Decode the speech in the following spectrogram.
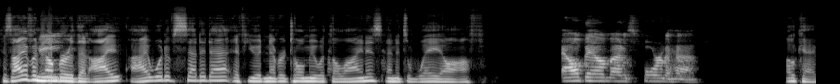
Cuz I have a Me? number that I I would have set it at if you had never told me what the line is and it's way off. Alabama minus four and a half. Okay.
